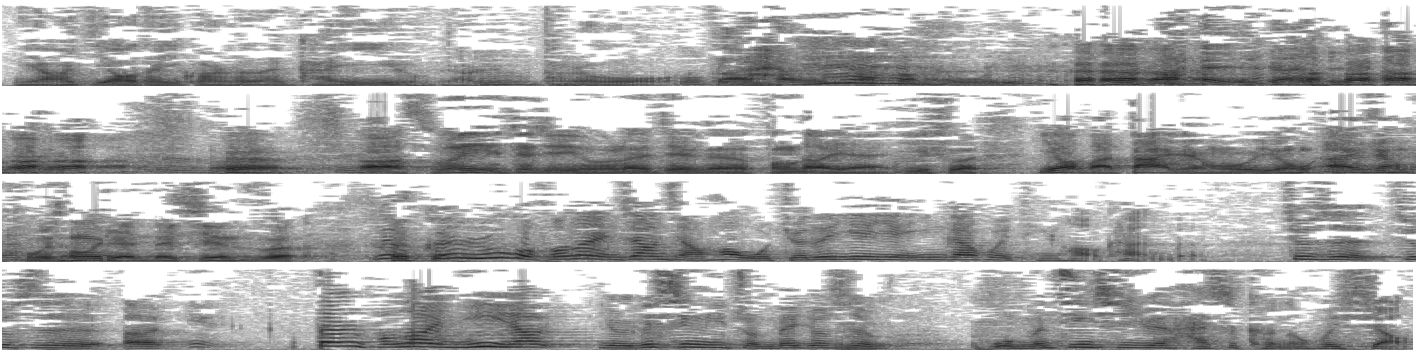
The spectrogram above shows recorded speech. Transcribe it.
你要邀他一块儿说咱看艺术片他说我我不咱还是看好莱坞去，哎你看这个啊，所以这就有了这个冯导演一说要把大人物用按上普通人的心思。没有，可是如果冯导演这样讲的话，我觉得《夜宴》应该会挺好看的。就是就是呃，一但是冯导演你也要有一个心理准备，就是我们进戏院还是可能会笑。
